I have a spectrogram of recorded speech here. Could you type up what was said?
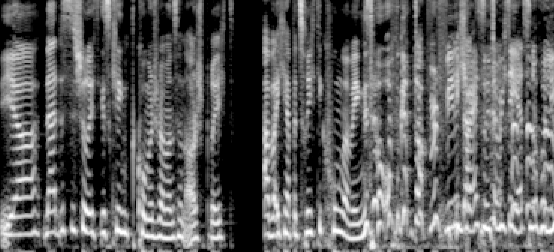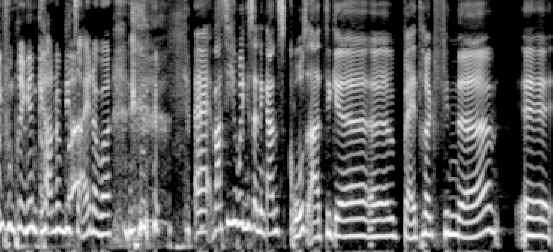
Ja, nein, das ist schon richtig. Es klingt komisch, wenn man es dann ausspricht. Aber ich habe jetzt richtig Hunger wegen dieser Ofenkartoffel. Vielen Ich Dank. weiß nicht, ob ich dir jetzt noch Oliven bringen kann um die Zeit, aber Äh, was ich übrigens eine ganz großartige äh, Beitrag finde, äh,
